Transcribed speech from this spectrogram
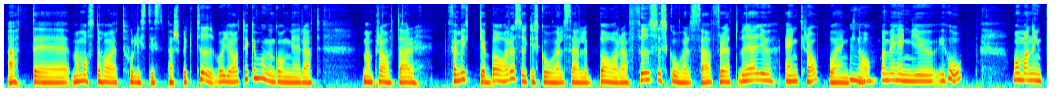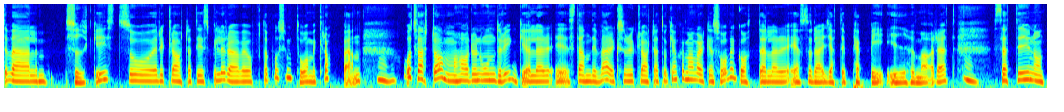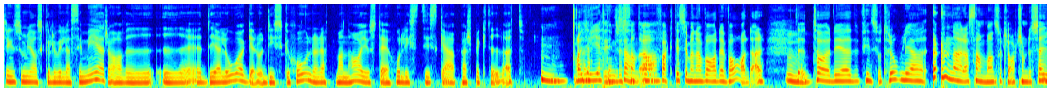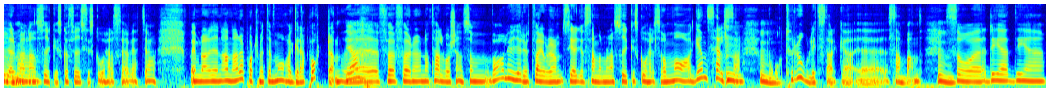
att eh, man måste ha ett holistiskt perspektiv och jag tycker många gånger att man pratar för mycket bara psykisk ohälsa eller bara fysisk ohälsa, för att vi är ju en kropp och en knopp, mm. men vi hänger ju ihop. Mår man inte väl psykiskt så är det klart att det spiller över ofta på symptom i kroppen. Mm. Och tvärtom, har du en ond rygg eller ständig värk så är det klart att då kanske man varken sover gott eller är sådär jättepeppig i humöret. Mm. Så det är ju någonting som jag skulle vilja se mer av i, i dialoger och diskussioner, att man har just det holistiska perspektivet. Mm. mm. Ja, ja, jätteintressant. Ja. ja. faktiskt. Jag menar, vad det var där. Mm. Det, det finns otroliga nära samband såklart, som du säger, mm. mellan psykisk och fysisk ohälsa. Jag vet, jag var inblandad i en annan rapport som heter Magrapporten, ja. Eh, för, för något halvår sedan, som Valio ger ut varje år, där de ser just samband mellan psykisk ohälsa och magens hälsa. Mm. Mm. Otroligt starka eh, samband. Så det, det är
